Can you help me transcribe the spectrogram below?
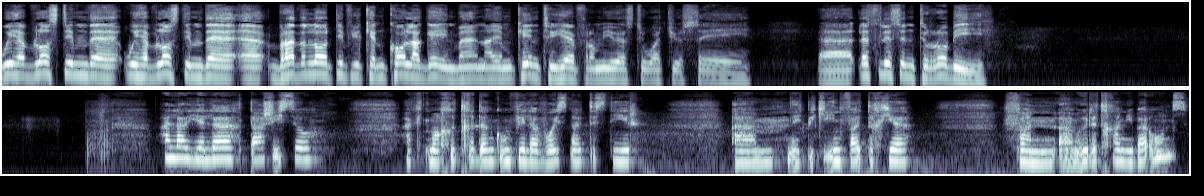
We have lost him there. We have lost him there. Uh, Brother Lord, if you can call again, man, I am keen to hear from you as to what you say. Uh, let's listen to Robbie. Hallo julle, Tash hierso. Ek het maar goed gedink om vir julle 'n voice note te stuur. Um net bietjie info te gee van um hoe dit gaan hier by ons.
